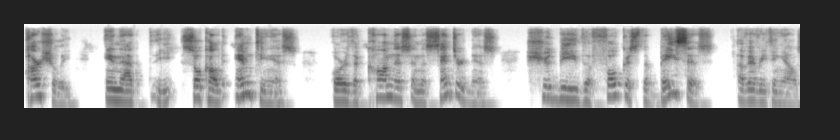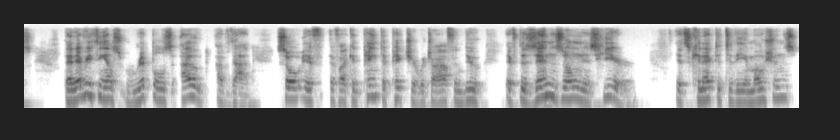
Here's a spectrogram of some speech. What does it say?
partially, in that the so called emptiness or the calmness and the centeredness should be the focus, the basis of everything else, that everything else ripples out of that. So if if I can paint a picture, which I often do, if the Zen zone is here, it's connected to the emotions,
